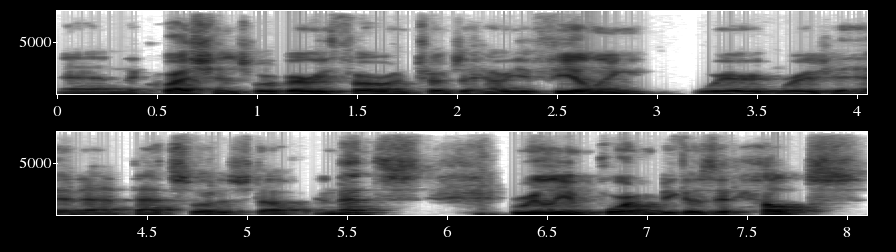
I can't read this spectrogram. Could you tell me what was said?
and the questions were very thorough in terms of how you're feeling, where where's your head at, that sort of stuff, and that's really important because it helps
